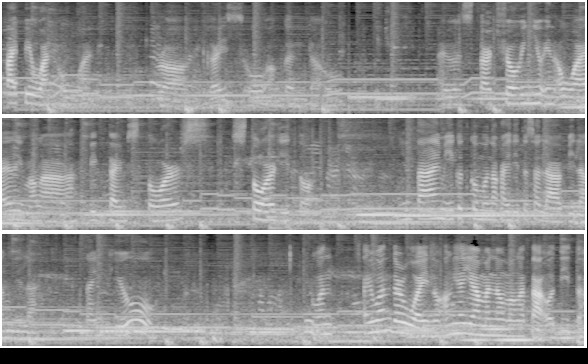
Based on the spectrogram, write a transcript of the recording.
Taipei 101. Grabe guys, oh ang ganda oh. Start showing you in a while yung mga big time stores, store dito. In time, ikot ko muna kayo dito sa lobby lang nila. Thank you. I, wonder why, no? Ang yayaman ng mga tao dito.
